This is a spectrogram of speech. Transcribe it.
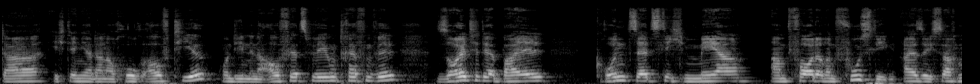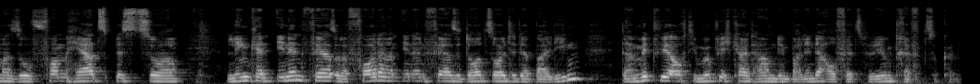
da ich den ja dann auch hoch auftiere und ihn in einer Aufwärtsbewegung treffen will, sollte der Ball grundsätzlich mehr am vorderen Fuß liegen. Also ich sag mal so vom Herz bis zur linken Innenferse oder vorderen Innenferse, dort sollte der Ball liegen, damit wir auch die Möglichkeit haben, den Ball in der Aufwärtsbewegung treffen zu können.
